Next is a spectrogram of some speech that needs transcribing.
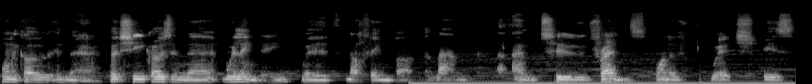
want to go in there. But she goes in there willingly with nothing but a lamp and two friends, one of which is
